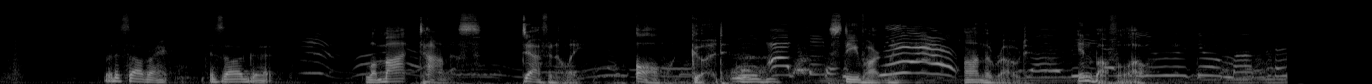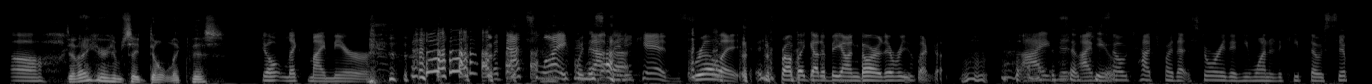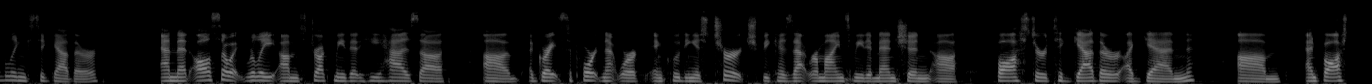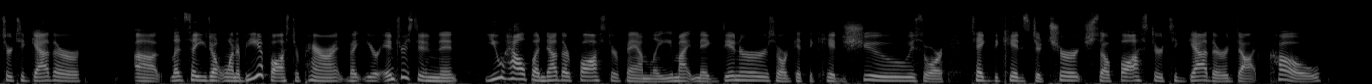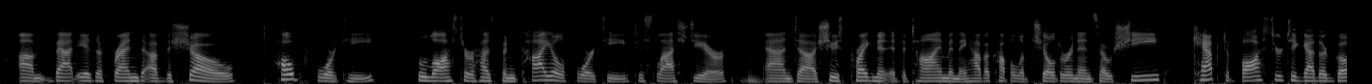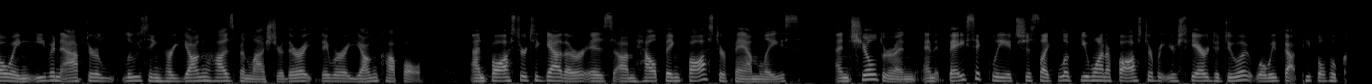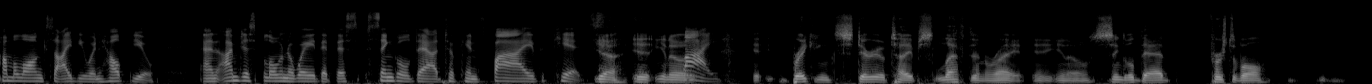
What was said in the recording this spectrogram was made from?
but it's all right. It's all good. Lamont Thomas, definitely all good. Steve Hartman, on the road in Buffalo. Oh, Did I hear him say, "Don't lick this"? Don't lick my mirror. but that's life with that many kids. Really? He's probably got to be on guard every second. I did, so I'm so touched by that story that he wanted to keep those siblings together, and that also it really um, struck me that he has uh, uh, a great support network, including his church, because that reminds me to mention uh, Foster Together again, um, and Foster Together. Uh, let's say you don't want to be a foster parent, but you're interested in it. You help another foster family. You might make dinners or get the kids shoes or take the kids to church. So fostertogether.co, um, that is a friend of the show, Hope Forty, who lost her husband Kyle Forty just last year, and uh, she was pregnant at the time, and they have a couple of children, and so she kept Foster Together going even after losing her young husband last year. They're a, they were a young couple, and Foster Together is um, helping foster families and children. And it basically, it's just like, look, you want to foster, but you're scared to do it. Well, we've got people who come alongside you and help you. And I'm just blown away that this single dad took in five kids. Yeah, it, you know, Five. it- breaking stereotypes left and right. You know, single dad. First of all,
